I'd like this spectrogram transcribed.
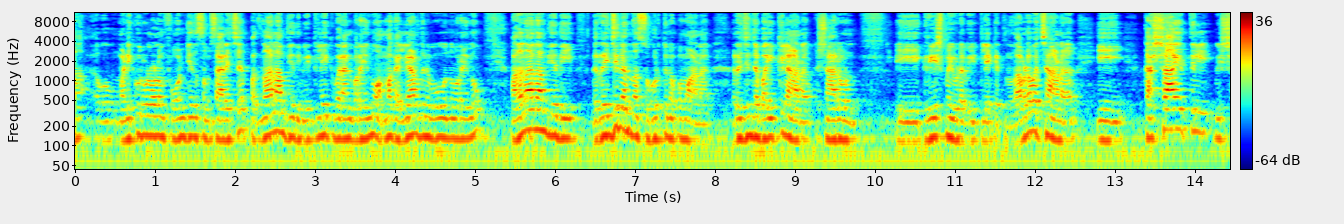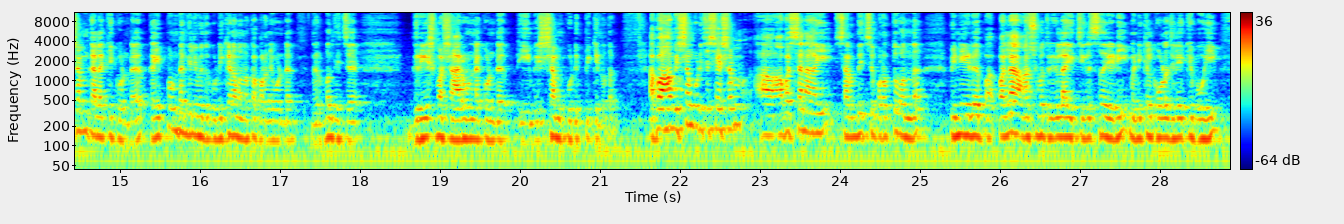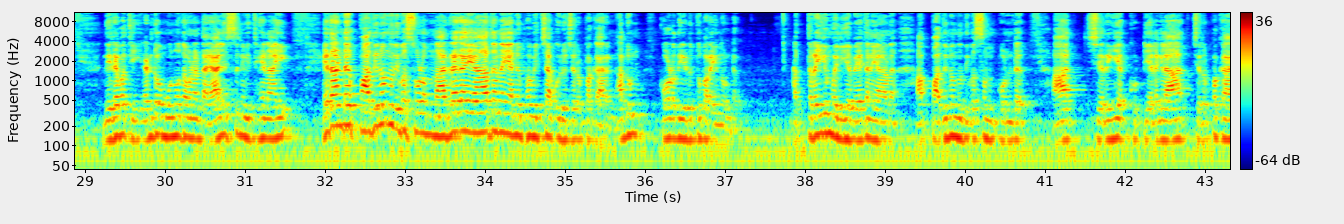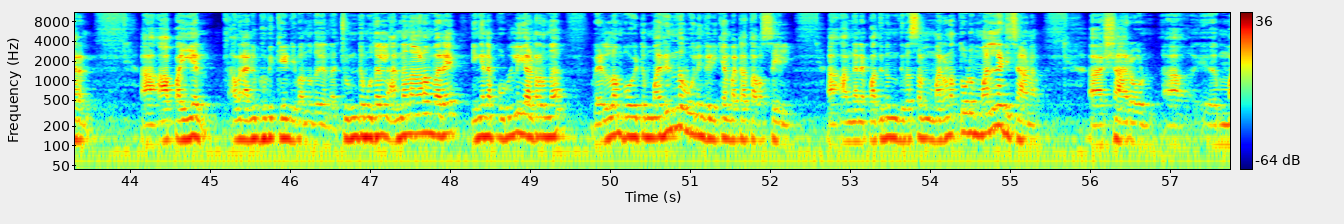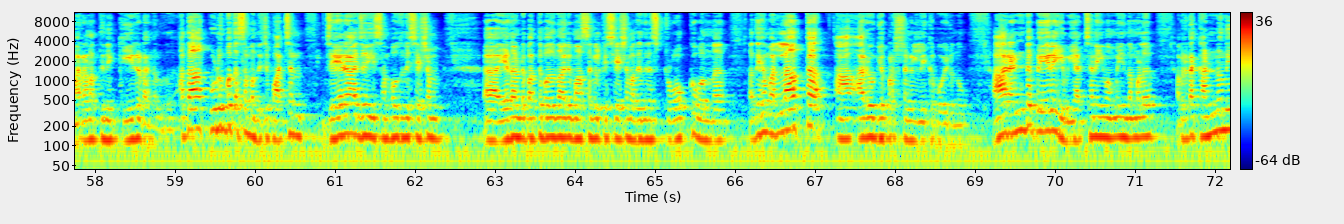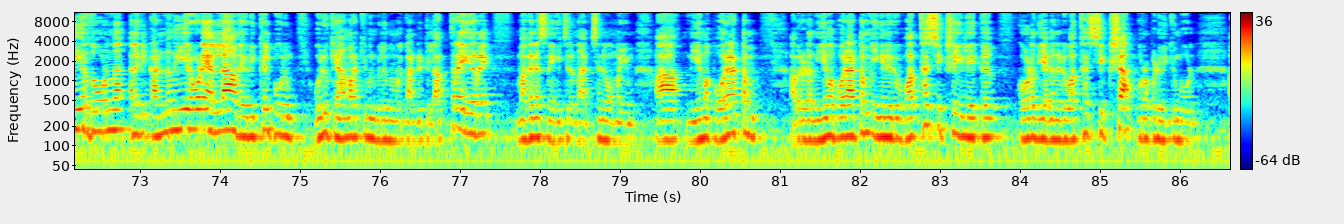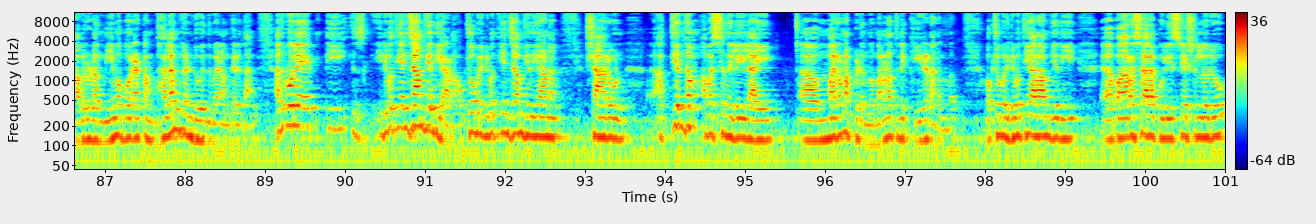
മണിക്കൂറുകളോളം ഫോൺ ചെയ്ത് സംസാരിച്ച് പതിനാലാം തീയതി വീട്ടിലേക്ക് വരാൻ പറയുന്നു. അമ്മ കല്യാണത്തിന് പോകുമെന്ന് പറയുന്നു. പതിനാലാം തീയതി റിജിൻ എന്ന സുഹൃത്തിനൊപ്പമാണ് റിജിന്റെ ബൈക്കിലാണ് ഷാരൂൺ ഈ ഗ്രീഷ്മയുടെ വീട്ടിലേക്ക് എത്തുന്നത്. അവിടെ വെച്ചാണ് ഈ കഷായത്തിൽ വിഷം കലക്കിക്കൊണ്ട് കയ്പുണ്ടെങ്കിലും ഇത് കുടിക്കണമെന്നൊക്കെ പറഞ്ഞുകൊണ്ട് നിർബന്ധിച്ച് ഗ്രീഷ്മ ഷാരൂണിനെ കൊണ്ട് ഈ വിഷം കുടിപ്പിക്കുന്നത്. അപ്പോൾ ആ വിഷം കുടിച്ച ശേഷം അവശനായി ഛർദ്ദിച്ച് പുറത്തു വന്ന് പിന്നീട് പല ആശുപത്രികളിലായി ചികിത്സ തേടി മെഡിക്കൽ കോളേജിലേക്ക് പോയി. നിരവധി രണ്ടോ മൂന്നോ തവണ ഡയാലിസിന് വിധേയനായി. ഏതാണ്ട് പതിനൊന്ന് ദിവസത്തോളം നരകയാതന അനുഭവിച്ച ഒരു ചെറുപ്പക്കാരൻ. അതും കോടതി എടുത്തു പറയുന്നുണ്ട്. അത്രയും വലിയ വേദനയാണ് ആ പതിനൊന്ന് ദിവസം കൊണ്ട് ആ ചെറിയ കുട്ടി അല്ലെങ്കിൽ ആ ചെറുപ്പക്കാരൻ ആ- പയ്യൻ അവൻ അനുഭവിക്കേണ്ടി വന്നത് എന്ന്. ചുണ്ട് മുതൽ അന്നനാളം വരെ ഇങ്ങനെ പുള്ളി അടർന്ന് വെള്ളം പോയിട്ട് മരുന്ന് പോലും കഴിക്കാൻ പറ്റാത്ത അവസ്ഥയിൽ അങ്ങനെ പതിനൊന്ന് ദിവസം മരണത്തോട് മല്ലടിച്ചാണ് ഷാരോൺ മരണത്തിന് കീഴടങ്ങുന്നത്. അത് ആ കുടുംബത്തെ സംബന്ധിച്ച് അച്ഛൻ ജയരാജ് ഈ സംഭവത്തിന് ശേഷം ഏതാണ്ട് പത്ത് പതിനാല് മാസങ്ങൾക്ക് ശേഷം അദ്ദേഹത്തിന് സ്ട്രോക്ക് വന്ന് അദ്ദേഹം വല്ലാത്ത ആരോഗ്യ പ്രശ്നങ്ങളിലേക്ക് പോയിരുന്നു. ആ രണ്ട് പേരെയും ഈ അച്ഛനെയും അമ്മയും നമ്മൾ അവരുടെ കണ്ണുനീർ തോർന്ന് അല്ലെങ്കിൽ കണ്ണുനീരോടെ അല്ലാതെ ഒരിക്കൽ പോലും ഒരു ക്യാമറയ്ക്ക് മുൻപിലും നമ്മൾ കണ്ടിട്ടില്ല. അത്രയേറെ മകനെ സ്നേഹിച്ചിരുന്ന അച്ഛനും അമ്മയും ആ നിയമ പോരാട്ടം അവരുടെ നിയമ പോരാട്ടം ഇങ്ങനെ ഒരു വധശിക്ഷയിലേക്ക് കോടതി അങ്ങനെ ഒരു വധശിക്ഷ പുറപ്പെടുവിക്കുമ്പോൾ അവരുടെ നിയമ പോരാട്ടം ഫലം കണ്ടു എന്ന് വേണം കരുതാൻ. അതുപോലെ ഈ ഇരുപത്തിയഞ്ചാം തീയതിയാണ് ഒക്ടോബർ ഇരുപത്തിയഞ്ചാം തീയതിയാണ് ഷാരോൺ അത്യന്തം അവശ്യ നിലയിലായി മരണപ്പെടുന്നത് മരണത്തിന് കീഴടങ്ങുന്നത്. ഒക്ടോബർ ഇരുപത്തിയാറാം തീയതി പാറശാല പോലീസ് സ്റ്റേഷനിൽ ഒരു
